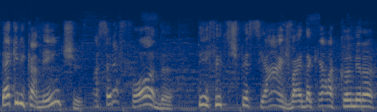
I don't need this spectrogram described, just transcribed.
Tecnicamente, a série é foda. Tem efeitos especiais, vai daquela câmera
